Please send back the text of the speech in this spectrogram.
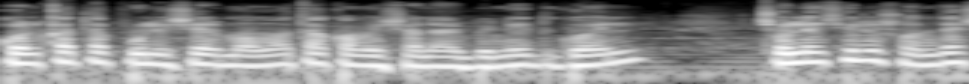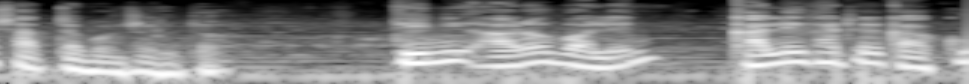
কলকাতা পুলিশের মমতা কমিশনার বিনীত গোয়েল, চলেছিল সন্ধ্যে সাতটা পর্যন্ত। তিনি আরও বলেন, কালীঘাটের কাকু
